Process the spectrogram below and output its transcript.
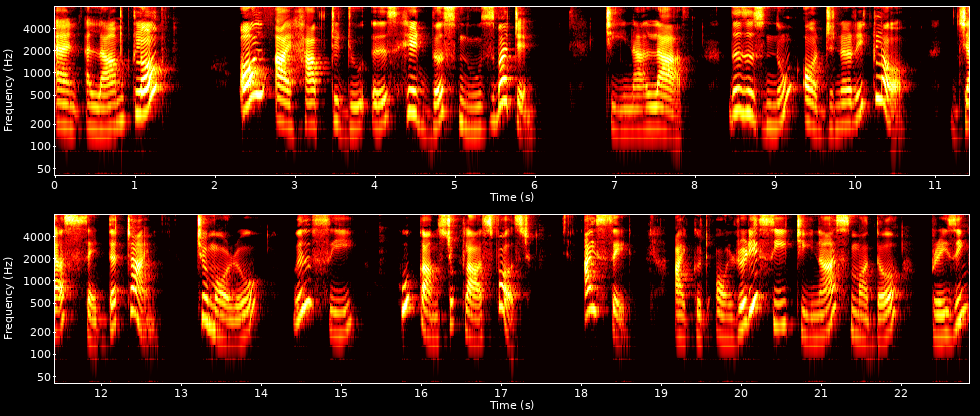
An alarm clock? All I have to do is hit the snooze button. Tina laughed. This is no ordinary clock. Just set the time. Tomorrow we'll see who comes to class first. I said, I could already see Tina's mother praising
